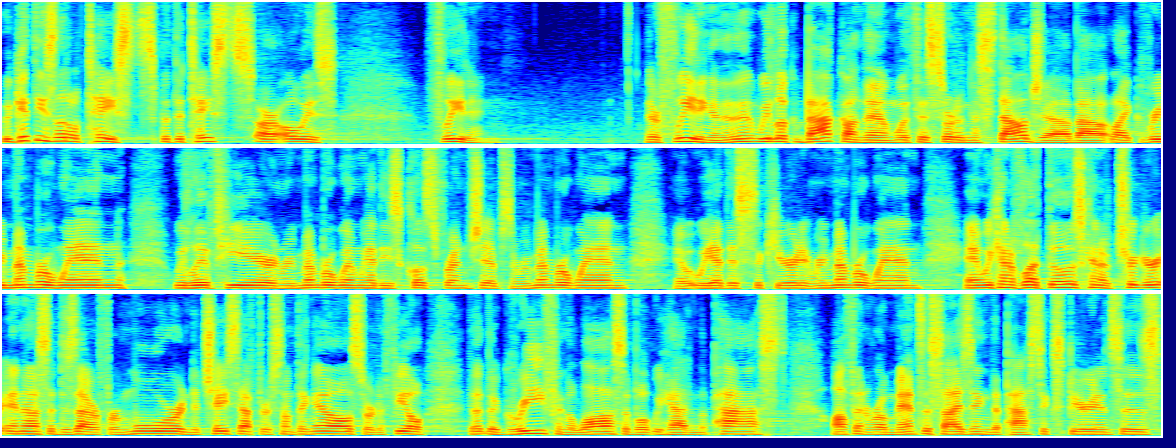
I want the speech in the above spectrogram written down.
we get these little tastes, but the tastes are always fleeting they're fleeting. And then we look back on them with this sort of nostalgia about, like, remember when we lived here, and remember when we had these close friendships, and remember when you know, we had this security, and remember when. And we kind of let those kind of trigger in us a desire for more and to chase after something else or to feel the, the grief and the loss of what we had in the past, often romanticizing the past experiences,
